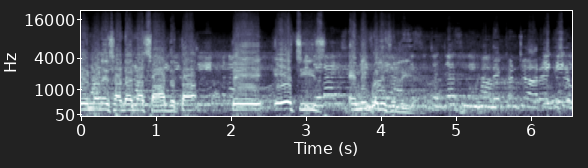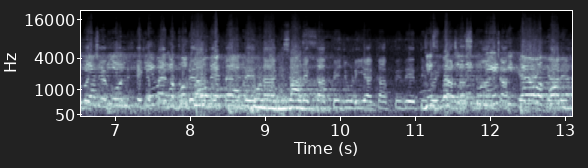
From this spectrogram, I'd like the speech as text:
ਕਿ ਉਹਨਾਂ ਨੇ ਸਾਡਾ ਇੰਨਾ ਸਾਥ ਦਿੱਤਾ ਤੇ ਇਹ ਚੀਜ਼ ਇੰਨੀ ਫਲੀ ਫੁੱਲੀ ਹੈ। ਦੇਖਣ ਚ ਆ ਰਿਹਾ ਕਿਸੇ ਬੱਚੇ ਕੋਲ ਇੱਕ ਪੈਨ ਜੁੜਿਆ ਉਹਨੇ ਪੈਨ ਦੇਤਾ ਕਿਸੇ ਕੋਲ ਇੱਕ ਕਾਪੀ ਜੁੜੀ ਆ ਕਾਪੀ ਦੇਤੀ ਕੋਈ ਘਰ ਦਾ ਸਮਾਨ ਚੱਕ ਕੇ ਲੈ ਕੇ ਆ ਰਿਹਾ।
